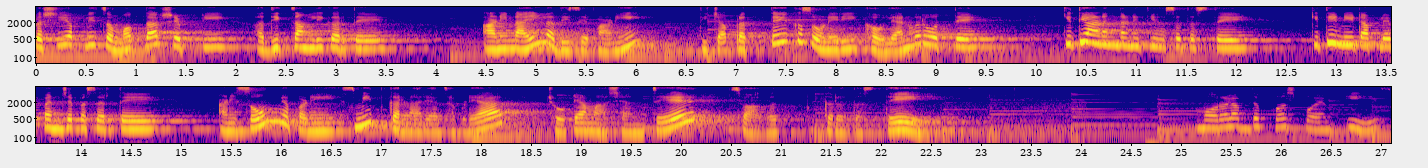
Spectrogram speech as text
कशी आपली चमकदार शेपटी अधिक चांगली करते? आणि नाईल नदीचे पाणी तिच्या प्रत्येक सोनेरी खवल्यांवर ओतते. किती आनंदाने ती हसत असते. किती नीट आपले पंजे पसरते. आणि सौम्यपणे स्मित करणाऱ्या झबड्यात छोट्या माशांचे स्वागत करत असते. Moral of the first poem is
